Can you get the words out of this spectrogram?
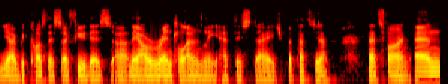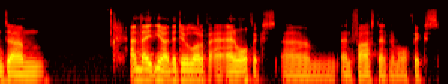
you know, because there's so few, there's uh, they are rental only at this stage. But that's you know, that's fine. And um, and they you know they do a lot of anamorphics um, and fast anamorphics.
